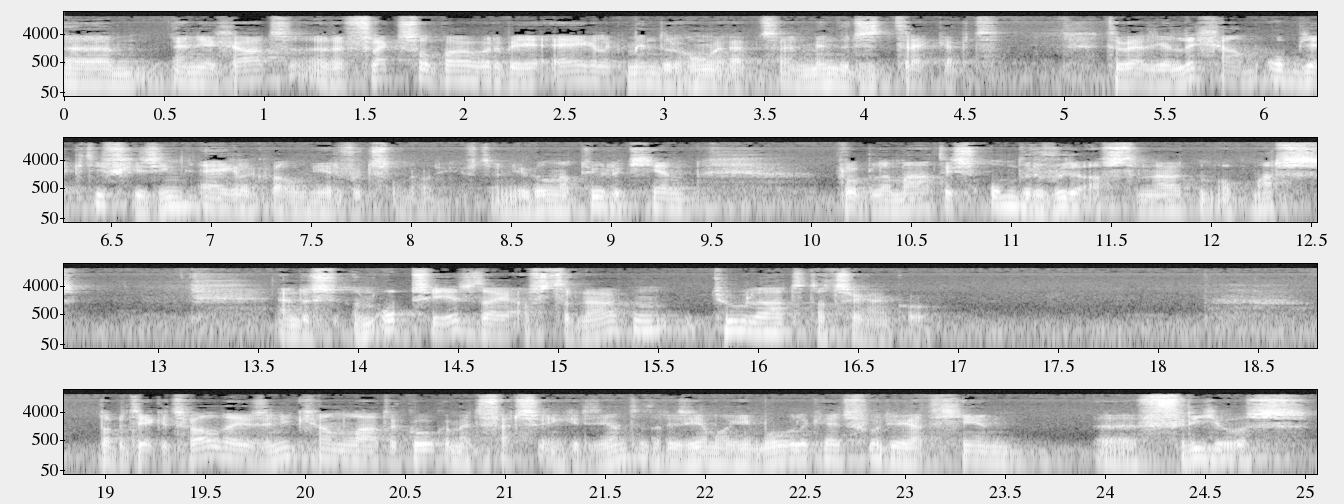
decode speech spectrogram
Um, en je gaat een reflex opbouwen waarbij je eigenlijk minder honger hebt en minder trek hebt. Terwijl je lichaam objectief gezien eigenlijk wel meer voedsel nodig heeft. En je wil natuurlijk geen problematisch ondervoede astronauten op Mars. En dus een optie is dat je astronauten toelaat dat ze gaan koken. Dat betekent wel dat je ze niet gaan laten koken met verse ingrediënten. Daar is helemaal geen mogelijkheid voor. Je gaat geen uh, frigo's,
